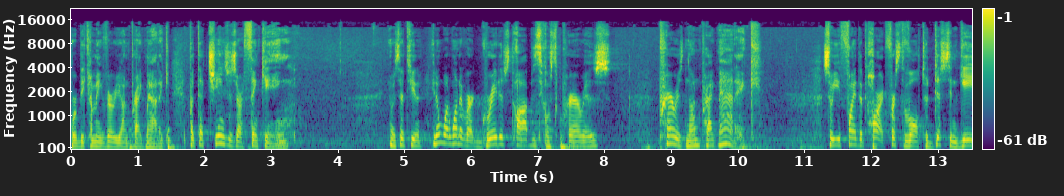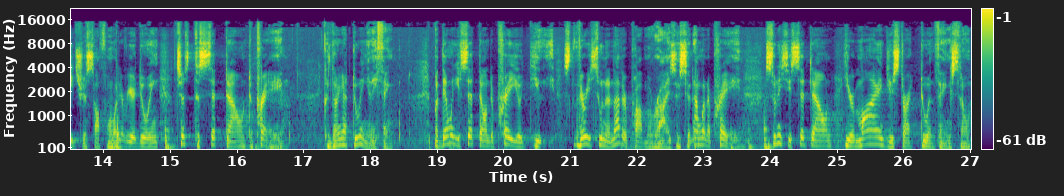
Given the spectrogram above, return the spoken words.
we're becoming very unpragmatic. But that changes our thinking. It was that, You know, you know what one of our greatest obstacles to prayer is? Prayer is non pragmatic. So you find it hard, first of all, to disengage yourself from whatever you're doing, just to sit down to pray, because now you're not doing anything. But then when you sit down to pray, you, you, very soon another problem arises. You said, I'm going to pray. As soon as you sit down, your mind, you start doing things. You know,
